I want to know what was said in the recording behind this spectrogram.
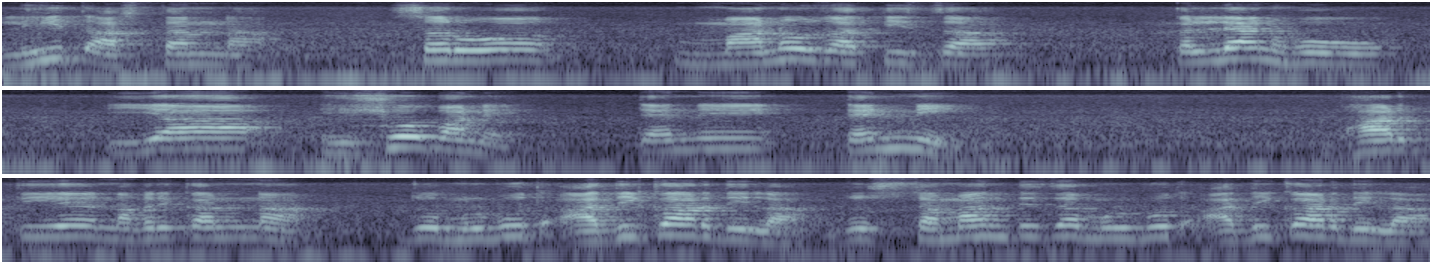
लिहित असताना सर्व मानवजातीचा कल्याण हो या हिशोबाने त्याने त्यांनी भारतीय नागरिकांना जो मूलभूत अधिकार दिला जो समानतेचा मूलभूत अधिकार दिला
